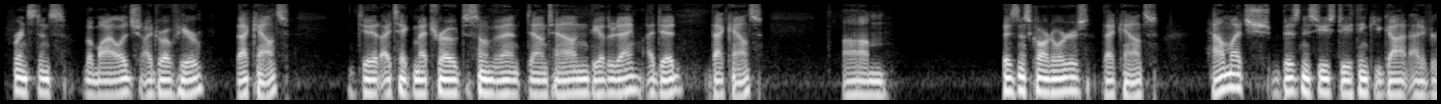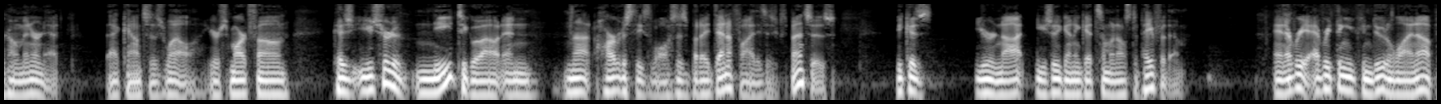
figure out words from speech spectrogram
for instance, the mileage I drove here that counts. Did I take Metro to some event downtown the other day? I did. That counts. Um, business card orders, that counts. How much business use do you think you got out of your home internet? That counts as well. Your smartphone, because you sort of need to go out and not harvest these losses, but identify these expenses because you're not usually going to get someone else to pay for them. And every everything you can do to line up,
